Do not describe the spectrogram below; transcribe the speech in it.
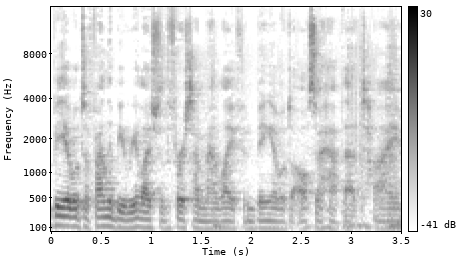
be able to finally be realized for the first time in my life and being able to also have that time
